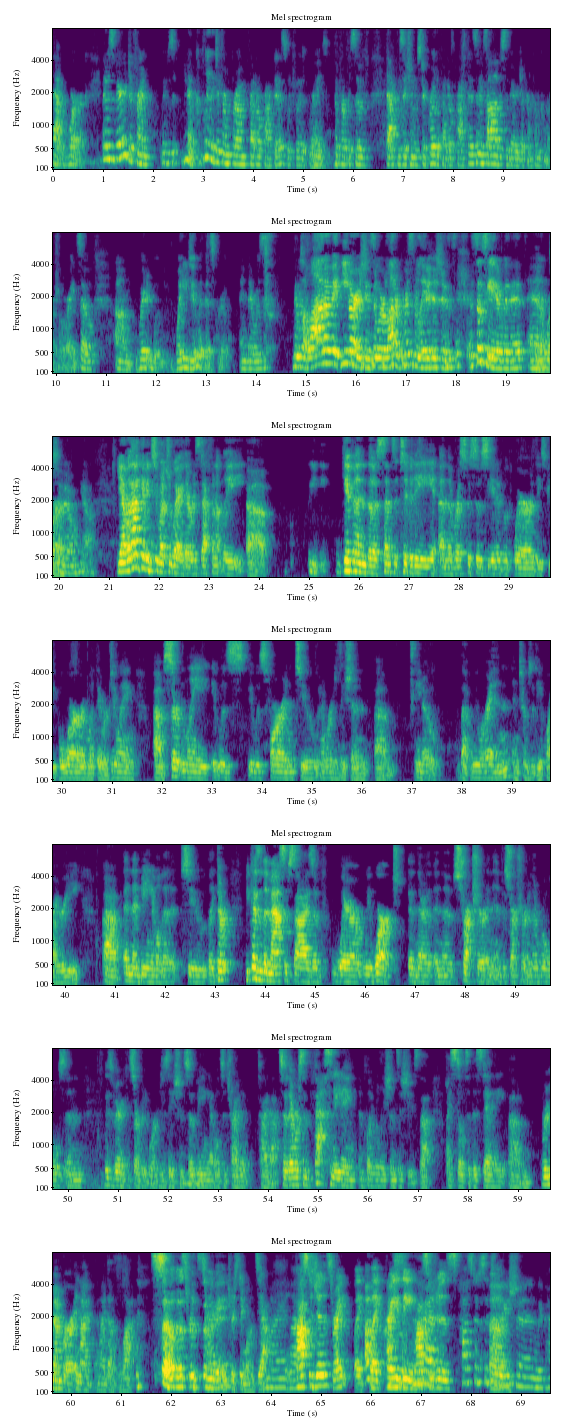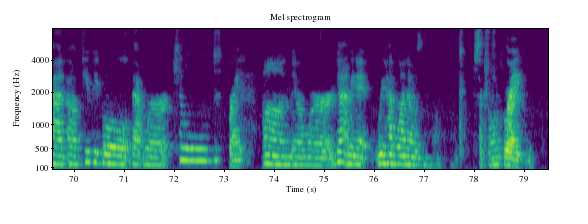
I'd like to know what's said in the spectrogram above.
that work, but it was very different. It was you know completely different from federal practice, which was, Right. the purpose of the acquisition was to grow the federal practice, and it was obviously very different from commercial, right? So, um, where what do you do with this group? And there was there was a lot of ER issues, so there were a lot of risk related issues associated with it, and There were. you know, yeah, Yeah, without giving too much away, there was definitely, uh, given the sensitivity and the risk associated with where these people were and what they were doing, um, certainly it was it was foreign to an organization, um, you know, that we were in in terms of the acquiree, uh, and then being able to to like there because of the massive size of where we worked and the and the structure and the infrastructure and the rules and is a very conservative organization. So being able to try to tie that. So there were some fascinating employee relations issues that I still to this day um, remember, and I and I with a lot. So those were some of the interesting ones. Yeah, my last hostages, right? Like Oh, like crazy absolutely. We had- hostages. hostage situation. We've had a few people that were killed. Right. Um, there were yeah, I mean it. We had one that was sexual Right.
